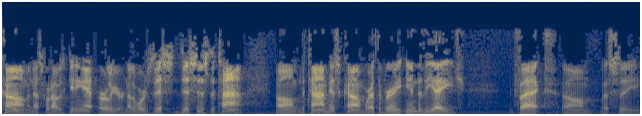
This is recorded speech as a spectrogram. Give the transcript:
come, and that's what I was getting at earlier. In other words, this this is the time. Um, the time has come. We're at the very end of the age. In fact, um, let's see.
